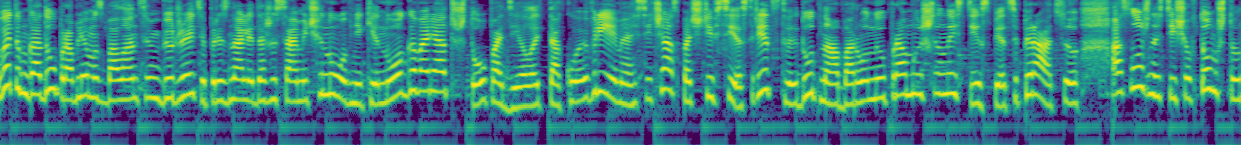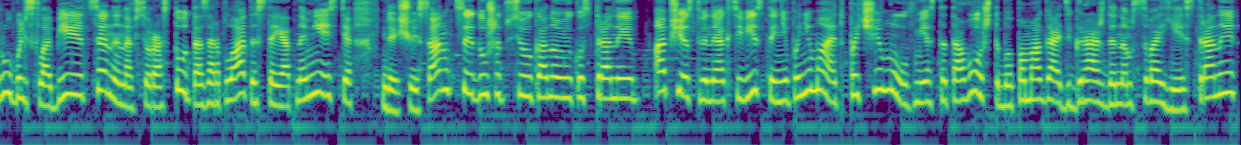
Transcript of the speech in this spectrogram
В этом году проблемы с балансом в бюджете признали даже сами чиновники, но говорят, что поделать такое время. Сейчас почти все средства идут на оборонную промышленность и спецоперацию. А сложность еще в том, что рубль слабеет, цены на все растут, а зарплаты стоят на месте. Да еще и санкции душат всю экономику страны. Общественные активисты не понимают, почему вместо того, чтобы помогать гражданам своей страны,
